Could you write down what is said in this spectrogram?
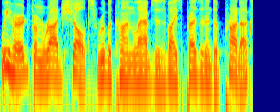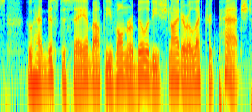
We heard from Rod Schultz, Rubicon Labs' vice president of products, who had this to say about the vulnerability Schneider Electric patched.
